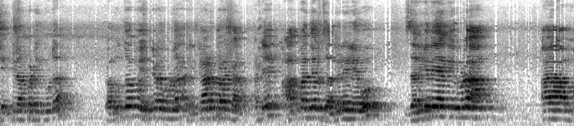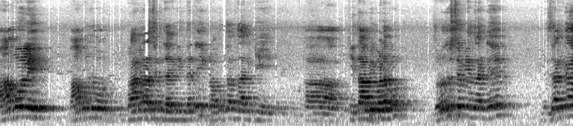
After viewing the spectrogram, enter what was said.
చెప్పినప్పటికీ కూడా ప్రభుత్వం ఎక్కడ కూడా రికార్డు పరంగా అంటే ఆత్మహత్యలు జరగనే లేవు. జరిగినాయని కూడా మామూలు మామూలు ప్రాణనాశనం జరిగిందని ప్రభుత్వం దానికి కితాబు ఇవ్వడము. దురదృష్టం ఏంటంటే నిజంగా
